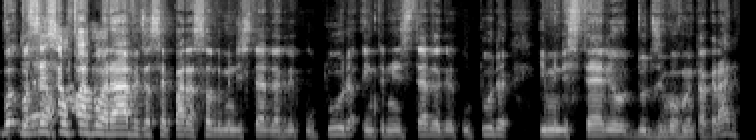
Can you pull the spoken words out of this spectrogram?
Vocês é. são favoráveis à separação do Ministério da Agricultura entre Ministério da Agricultura e Ministério do Desenvolvimento Agrário?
